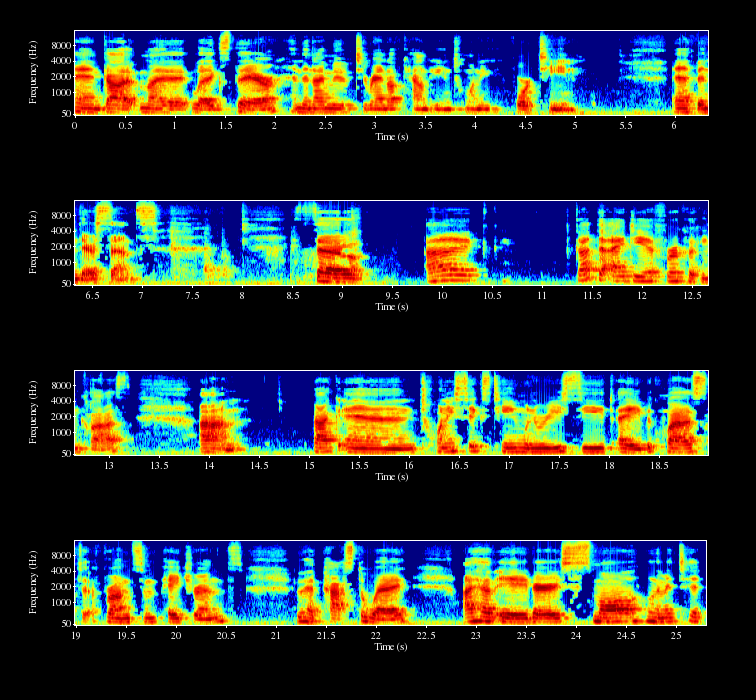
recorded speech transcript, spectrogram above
and got my legs there. And then I moved to Randolph County in 2014 and I've been there since. So I got the idea for a cooking class um, back in 2016 when we received a bequest from some patrons who had passed away. I have a very small, limited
